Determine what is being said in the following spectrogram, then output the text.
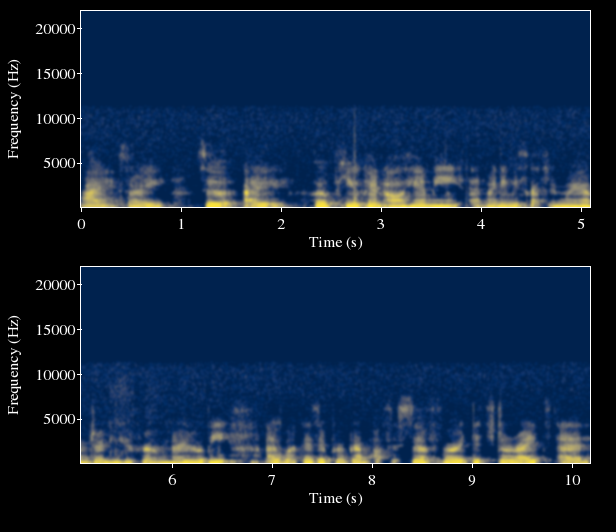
Hi, sorry. So I hope you can all hear me. And my name is Catherine Muya. I'm joining you from Nairobi. I work as a program officer for digital rights and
